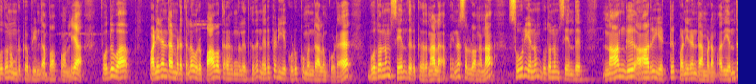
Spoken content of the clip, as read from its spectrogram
புதனும் இருக்குது அப்படின்னு தான் பார்ப்போம் இல்லையா? பொதுவாக பன்னிரெண்டாம் இடத்துல ஒரு பாவக்கிரகங்கள் இருக்குது. நெருக்கடியை கொடுக்கும் என்றாலும் கூட புதனும் சேர்ந்து இருக்கிறதுனால அப்போ என்ன சொல்லுவாங்கன்னா சூரியனும் புதனும் சேர்ந்து நான்கு ஆறு எட்டு பன்னிரெண்டாம் இடம். அது எந்த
